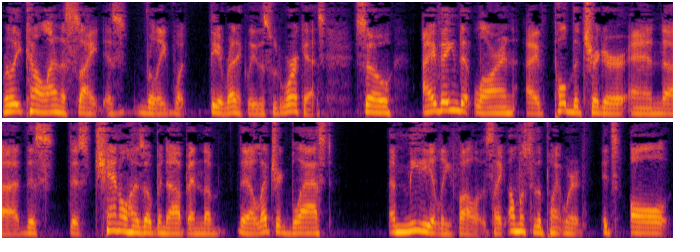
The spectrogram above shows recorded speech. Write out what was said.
really kind of line of sight is really what theoretically this would work as. So I've aimed at Lauren, I've pulled the trigger and, uh, this, this channel has opened up and the, the electric blast immediately follows, like almost to the point where it, it's all,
